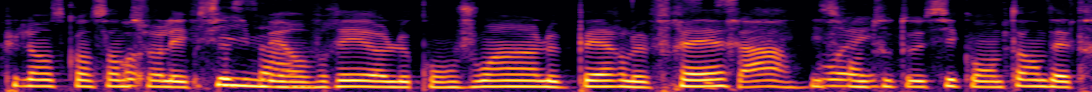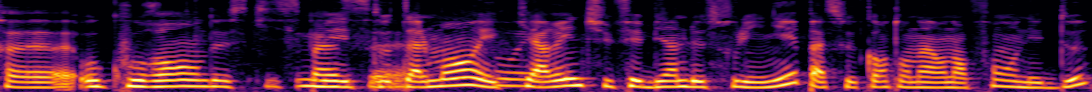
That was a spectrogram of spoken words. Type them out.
Puis là, on se concentre Oh, sur les filles, mais en vrai, euh, le conjoint, le père, le frère, ils seront tout aussi contents d'être euh, au courant de ce qui se Mais passe. euh. totalement. Et. Karine, tu fais bien de le souligner parce que quand on a un enfant, on est deux.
